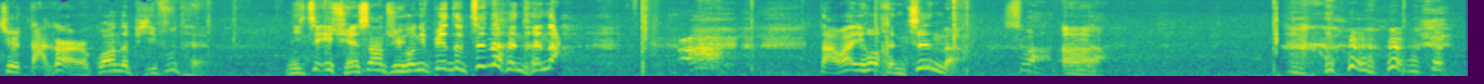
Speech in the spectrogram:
就打个耳光的皮肤疼，你这一拳上去以后，你变得真的很疼的，啊，打完以后很震的，是吧？可以啊。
